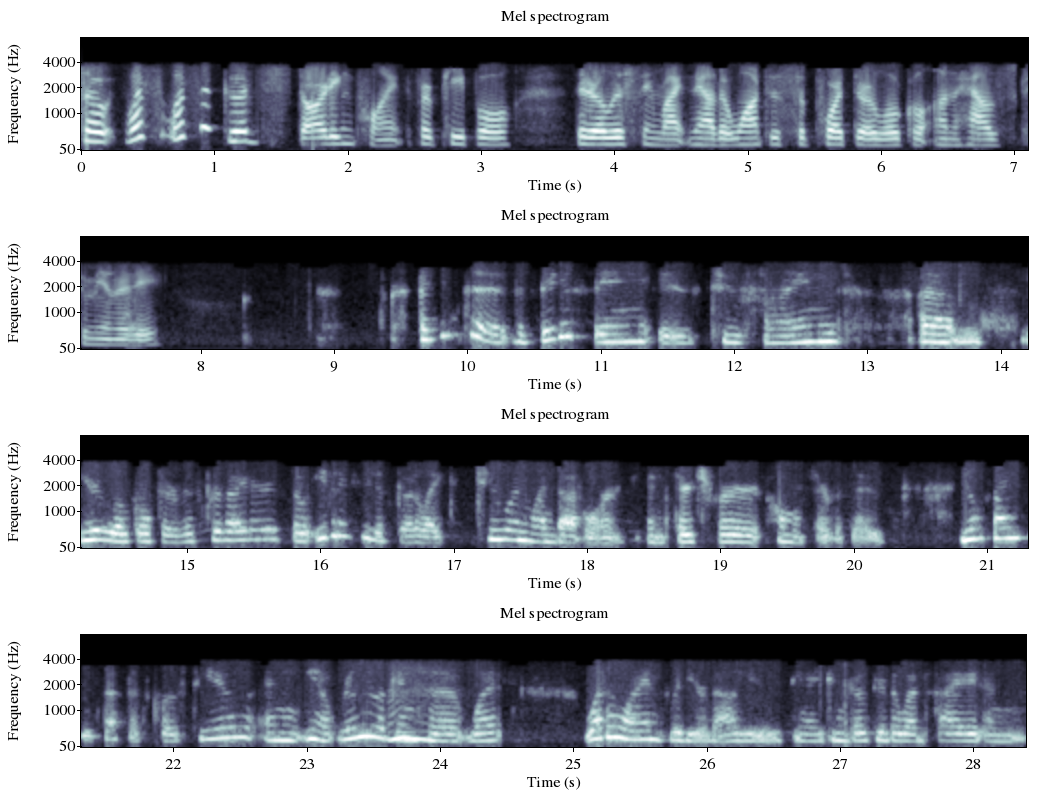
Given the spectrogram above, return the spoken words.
So what's what's a good starting point for people that are listening right now that want to support their local unhoused community? I think the, the biggest thing is to find um, your local service providers. So even if you just go to like 211.org and search for homeless services, you'll find some stuff that's close to you and, you know, really look mm. into what what aligns with your values. You know, you can go through the website and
